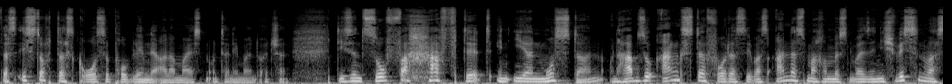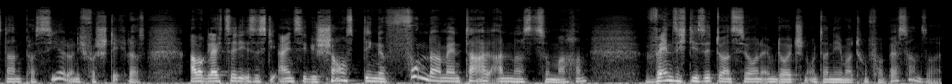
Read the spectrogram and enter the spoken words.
Das ist doch das große Problem der allermeisten Unternehmer in Deutschland. Die sind so verhaftet in ihren Mustern und haben so Angst davor, dass sie was anders machen müssen, weil sie nicht wissen, was dann passiert und ich verstehe das. Aber gleichzeitig ist es die einzige Chance, Dinge fundamental anders zu machen, wenn sich die Situation im deutschen Unternehmertum verbessern soll.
